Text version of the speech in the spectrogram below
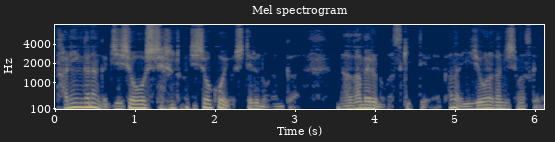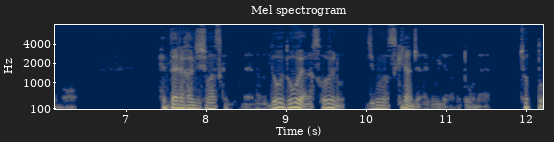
他人がなんか自称してるの、自称行為をしてるのをなんか、眺めるのが好きっていうね、かなり異常な感じしますけども、変態な感じしますけどもね、なんかどうどうやらそういうの自分が好きなんじゃないかみたいなことをね、ちょっと、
